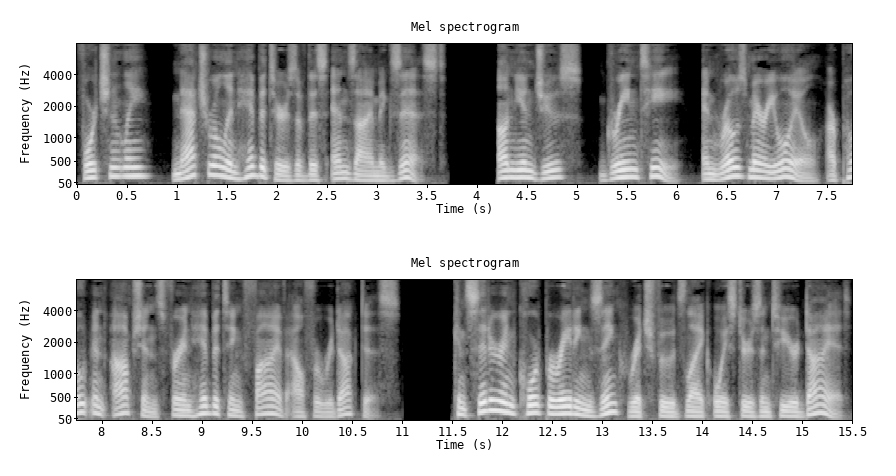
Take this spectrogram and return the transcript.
Fortunately, natural inhibitors of this enzyme exist. Onion juice, green tea, and rosemary oil are potent options for inhibiting 5-alpha reductase. Consider incorporating zinc-rich foods like oysters into your diet,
